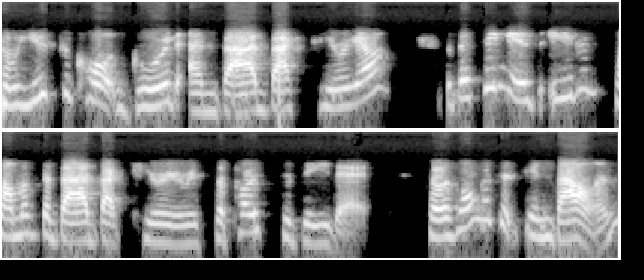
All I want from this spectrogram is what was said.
So we used to call it good and bad bacteria. But the thing is, even some of the bad bacteria is supposed to be there. So as long as it's in balance,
